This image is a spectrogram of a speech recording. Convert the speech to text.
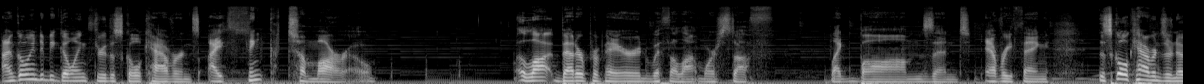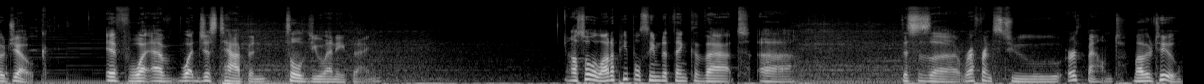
I'm going to be going through the Skull Caverns, I think, tomorrow. A lot better prepared with a lot more stuff like bombs and everything. The Skull Caverns are no joke. If what what just happened told you anything. Also, a lot of people seem to think that uh, this is a reference to Earthbound, Mother 2,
